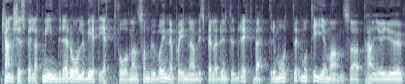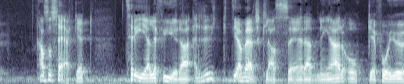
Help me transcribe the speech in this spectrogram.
kanske spelat mindre roll vid ett 1-2 men som du var inne på innan vi spelade ju inte direkt bättre mot, mot 10 man så att han gör ju Alltså säkert tre eller fyra riktiga världsklassräddningar och får ju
